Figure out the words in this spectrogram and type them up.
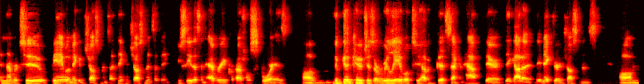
and number two being able to make adjustments i think adjustments i think you see this in every professional sport is uh, the good coaches are really able to have a good second half there they gotta they make their adjustments um,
